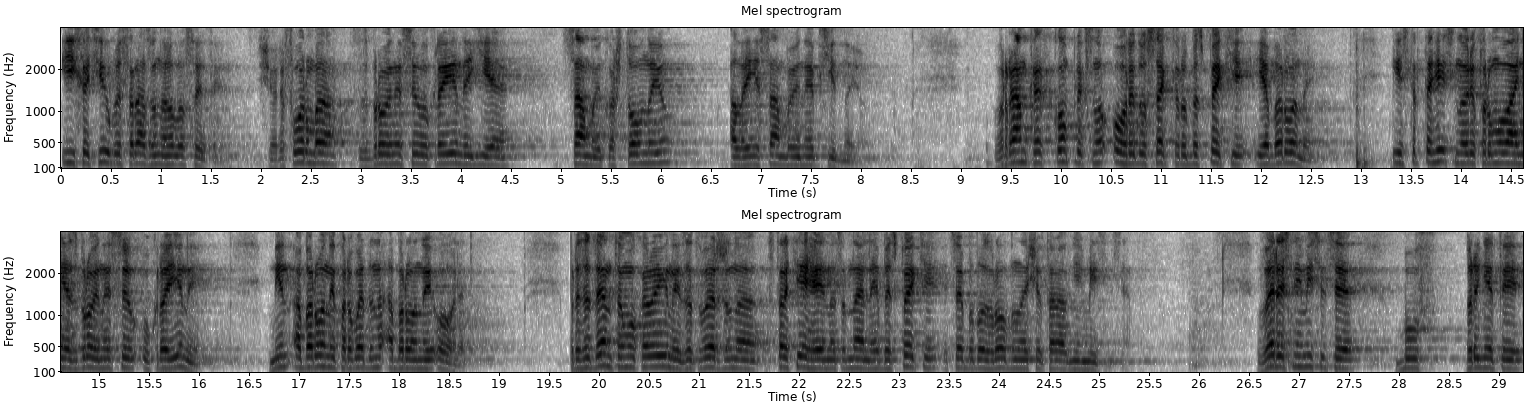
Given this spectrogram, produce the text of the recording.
І хотів би сразу наголосити, що реформа Збройних сил України є самою коштовною, але і самою необхідною. В рамках комплексного огляду сектору безпеки і оборони і стратегічного реформування Збройних сил України Міноборони проведено оборонний огляд. Президентом України затверджена стратегія національної безпеки, і це було зроблено ще в травні місяці. В вересні місяці був прийнятий,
